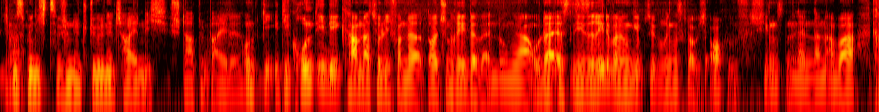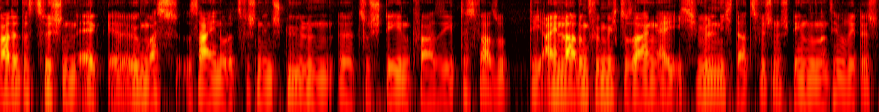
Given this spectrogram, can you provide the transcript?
ich ja. muss mir nicht zwischen den Stühlen entscheiden, ich stapel beide. Und die, die Grundidee kam natürlich von der deutschen Redewendung, ja. Oder es, diese Redewendung gibt es übrigens, glaube ich, auch in verschiedensten Ländern, aber gerade das zwischen äh, irgendwas sein oder zwischen den Stühlen äh, zu stehen quasi, das war so die Einladung für mich zu sagen, ey, ich will nicht dazwischen stehen, sondern theoretisch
